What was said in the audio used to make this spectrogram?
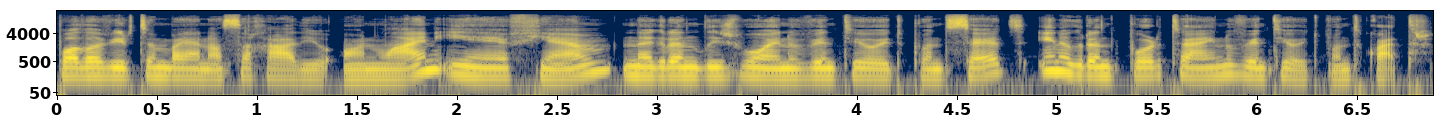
pode ouvir também a nossa rádio online e em FM, na Grande Lisboa em 98.7 e no Grande Porto em 98.4.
